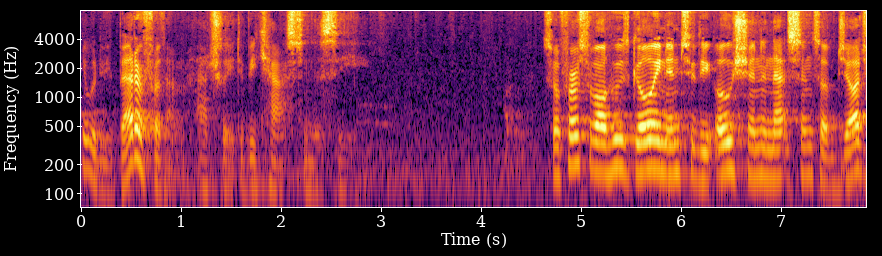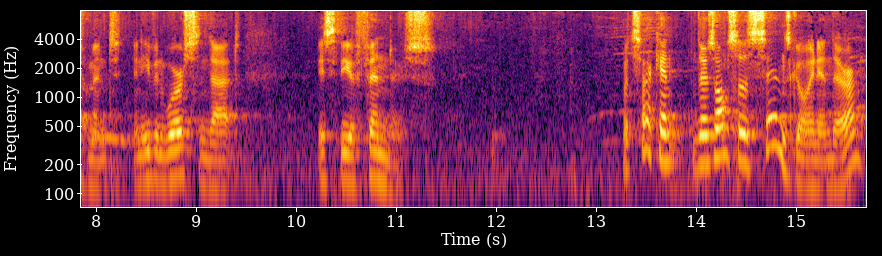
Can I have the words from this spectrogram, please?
It would be better for them, actually, to be cast in the sea. So, first of all, who's going into the ocean in that sense of judgment, and even worse than that, it's the offenders. But second, there's also sins going in there.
